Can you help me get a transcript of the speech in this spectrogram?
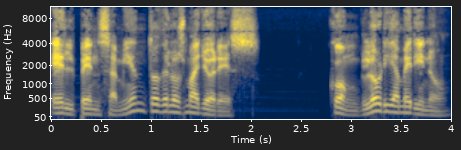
El pensamiento de los mayores con Gloria Merino.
